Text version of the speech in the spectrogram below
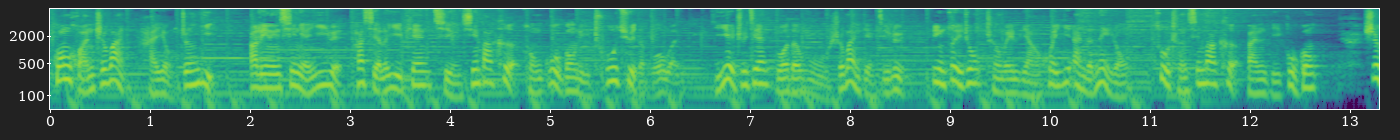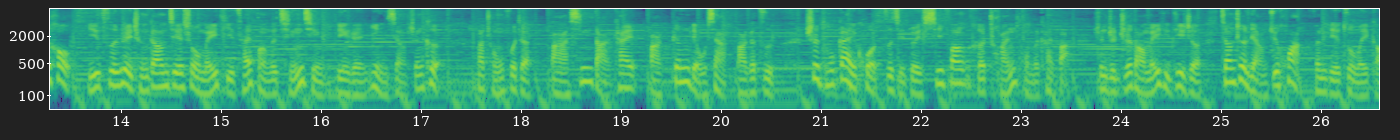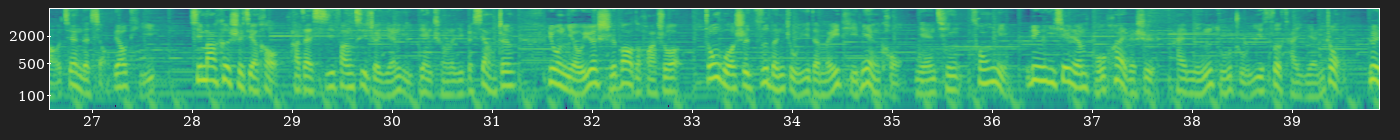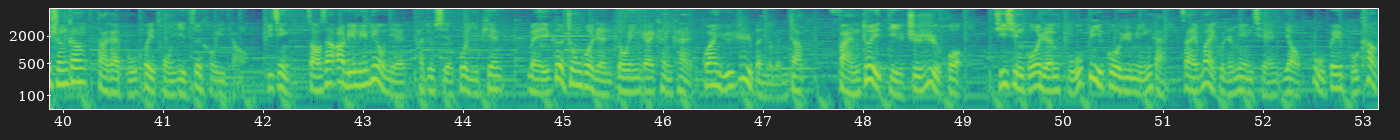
光环之外还有争议。二零零七年一月，他写了一篇请星巴克从故宫里出去的博文，一夜之间夺得五十万点击率，并最终成为两会议案的内容，促成星巴克搬离故宫。事后一次，芮成钢接受媒体采访的情景令人印象深刻。他重复着“把心打开，把根留下”八个字，试图概括自己对西方和传统的看法，甚至指导媒体记者将这两句话分别作为稿件的小标题。星巴克事件后，他在西方记者眼里变成了一个象征。用《纽约时报》的话说，中国是资本主义的媒体面孔，年轻、聪明。令一些人不快的是，还民族主义色彩严重。芮成钢大概不会同意最后一条，毕竟早在2006年他就写过一篇每个中国人都应该看看关于日本的文章，反对抵制日货。提醒国人不必过于敏感，在外国人面前要不卑不亢。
